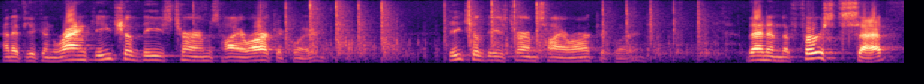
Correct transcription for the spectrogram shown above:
and if you can rank each of these terms hierarchically, each of these terms hierarchically, then in the first set,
